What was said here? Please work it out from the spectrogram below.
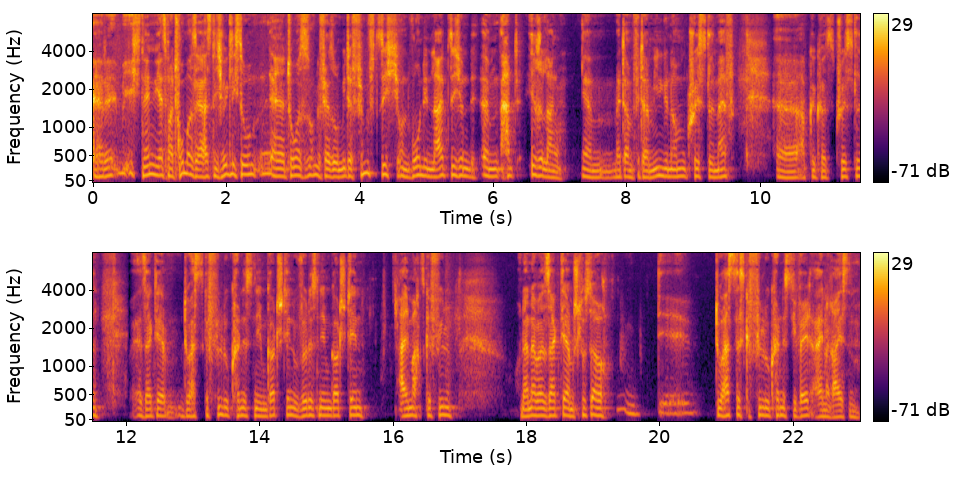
Äh, ich nenne ihn jetzt mal Thomas, er heißt nicht wirklich so. Äh, Thomas ist ungefähr so Mitte 50 und wohnt in Leipzig und ähm, hat irre lang ähm, Methamphetamin genommen, Crystal Meth, äh, abgekürzt Crystal. Er sagt ja, du hast das Gefühl, du könntest neben Gott stehen, du würdest neben Gott stehen. Allmachtsgefühl. Und dann aber sagt er am Schluss auch, du hast das Gefühl, du könntest die Welt einreißen.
